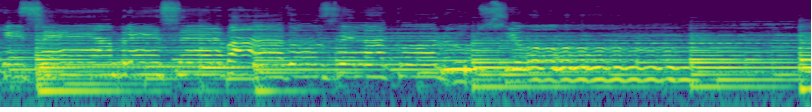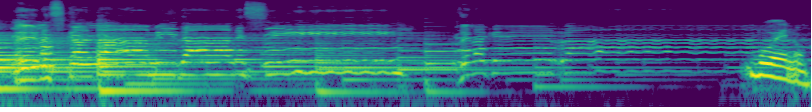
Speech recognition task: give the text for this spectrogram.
que sean preservados de la corrupción, de las calamidades y de la guerra. Bueno,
